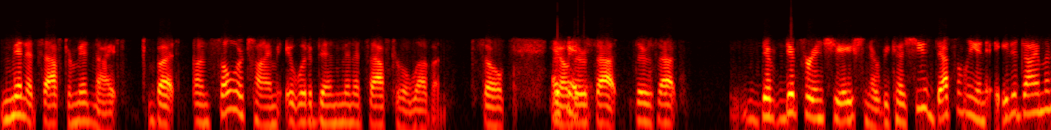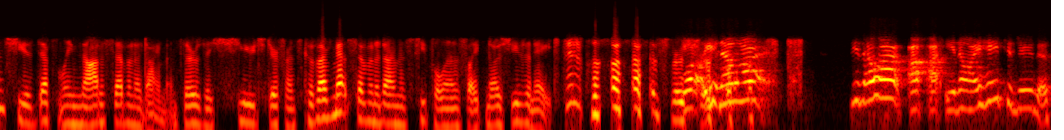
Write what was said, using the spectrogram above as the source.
minutes after midnight. But on solar time it would have been minutes after 11 so you know there's that there's that di- differentiation there because she's definitely an eight of diamonds. She is definitely not a seven of diamonds. There's a huge difference because I've met seven of diamonds people and it's like, no, she's an eight. That's for well, sure. you know what? You know what? I, I, you know, I hate to do this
